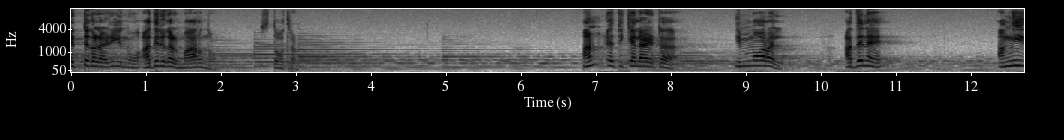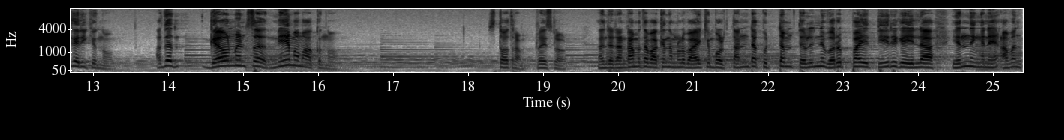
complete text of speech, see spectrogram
കെട്ടുകൾ അഴിയുന്നു അതിരുകൾ മാറുന്നു. സ്തോത്രം. അൺഎത്തിക്കലായിട്ട് ഇമ്മോറൽ അതിനെ അംഗീകരിക്കുന്നു. അത് ഗവൺമെന്റ്സ് നിയമമാക്കുന്നു. സ്തോത്രം. പ്രൈസ് ലോഡ് അതിന്റെ രണ്ടാമത്തെ വാക്യം നമ്മൾ വായിക്കുമ്പോൾ തന്റെ കുറ്റം തെളിഞ്ഞ് വെറുപ്പായി തീരുകയില്ല എന്നിങ്ങനെ അവൻ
